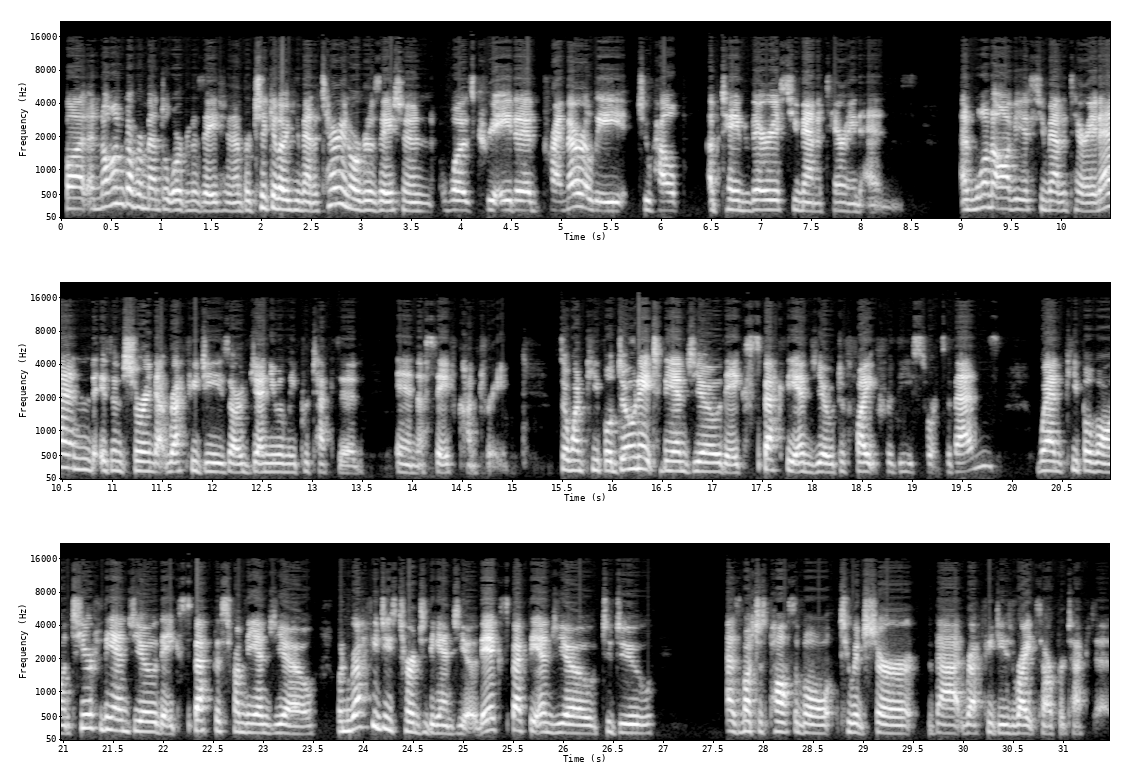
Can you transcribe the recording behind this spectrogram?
But a non governmental organization, in particular a humanitarian organization, was created primarily to help obtain various humanitarian ends. And one obvious humanitarian end is ensuring that refugees are genuinely protected in a safe country. So when people donate to the NGO, they expect the NGO to fight for these sorts of ends. When people volunteer for the NGO, they expect this from the NGO. When refugees turn to the NGO, they expect the NGO to do as much as possible to ensure that refugees' rights are protected.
